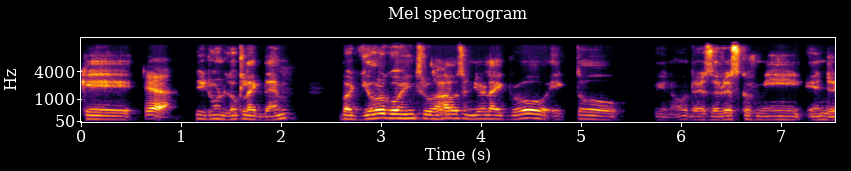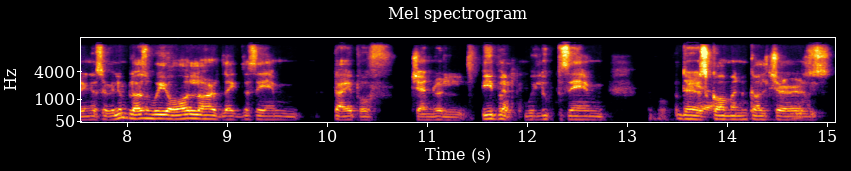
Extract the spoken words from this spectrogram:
ke yeah. they don't look like them but you're going through a house and you're like bro ek to, you know there's a risk of me injuring a civilian. Plus we all are like the same type of general people. We look the same. There's yeah. common cultures.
